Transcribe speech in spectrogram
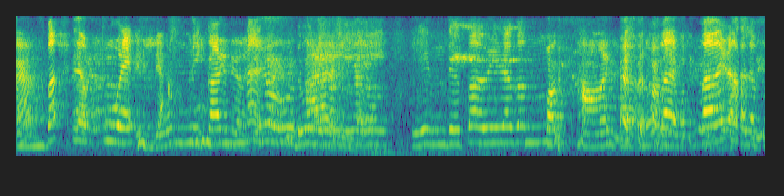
അമ്പലപ്പുഴ ഇല്ല. ഉണ്ണിക്കണ്ണനോടു എന്ത് പവിഴകം പവിഴമല്ല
